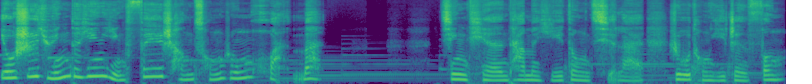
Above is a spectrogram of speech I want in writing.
有时云的阴影非常从容缓慢，今天它们移动起来如同一阵风。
